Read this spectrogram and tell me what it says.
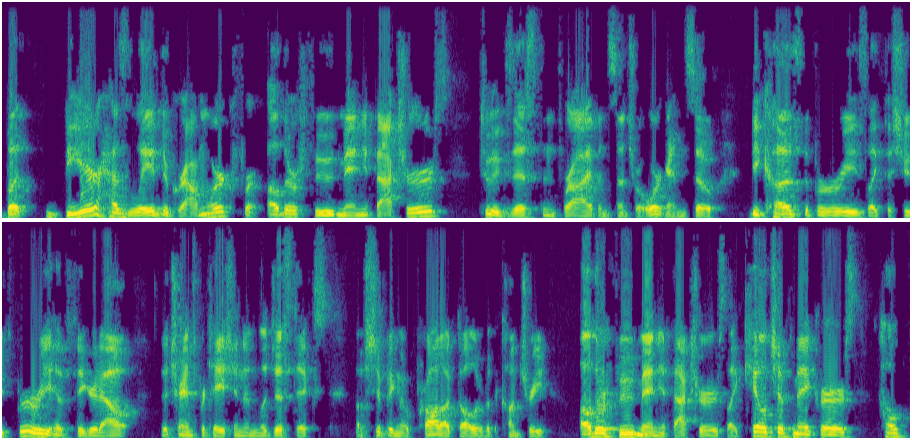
but beer has laid the groundwork for other food manufacturers to exist and thrive in Central Oregon. So because the breweries like Deschutes Brewery have figured out the transportation and logistics of shipping a product all over the country, other food manufacturers like kale chip makers, health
